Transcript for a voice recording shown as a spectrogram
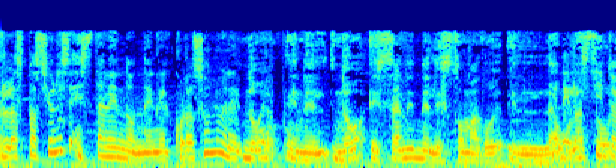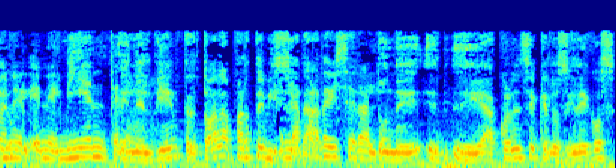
Pero las pasiones están en dónde, en el corazón o en el no, cuerpo? En el, no, están en el estómago, el laboratorio. En el, en el, vientre. En el vientre, toda la parte visceral. la parte visceral. Donde, eh, eh, acuérdense que los griegos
